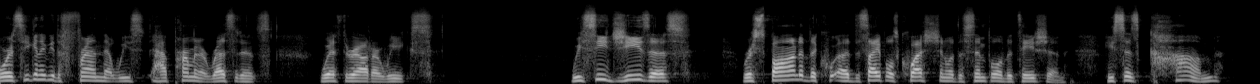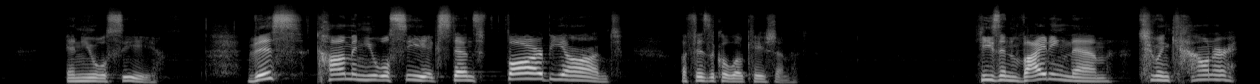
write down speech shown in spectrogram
Or is he going to be the friend that we have permanent residence with throughout our weeks? We see Jesus respond to the uh, disciples' question with a simple invitation. He says, Come and you will see. This, come and you will see, extends far beyond a physical location. He's inviting them to encounter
